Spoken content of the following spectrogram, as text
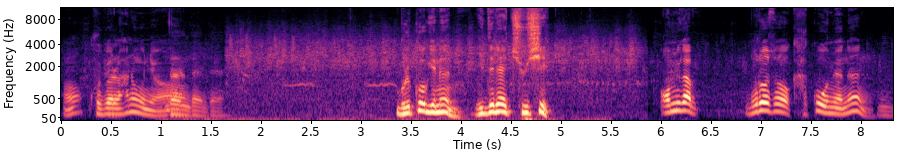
어? 구별을 하는군요. 네, 네, 네. 물고기는 이들의 주식, 어미가 물어서 갖고 오면은 음.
